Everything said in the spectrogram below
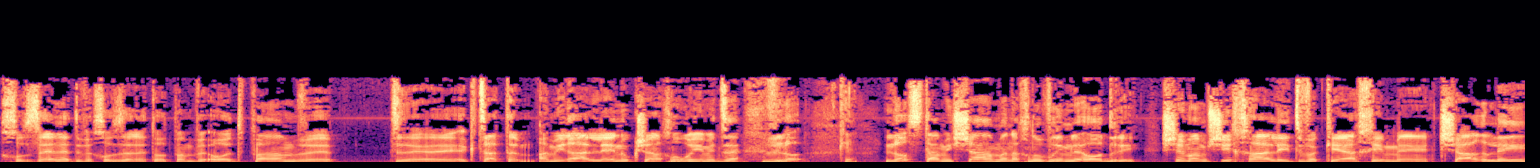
חוזרת וחוזרת עוד פעם ועוד פעם, ו... זה קצת אמירה עלינו כשאנחנו רואים את זה. ו- לא, כן. לא סתם משם, אנחנו עוברים לאודרי, שממשיכה להתווכח עם אה, צ'ארלי.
